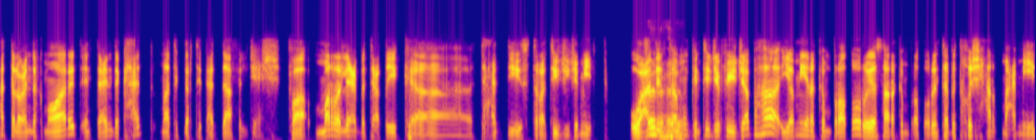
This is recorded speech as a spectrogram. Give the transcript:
حتى لو عندك موارد أنت عندك حد ما تقدر تتعداه في الجيش. فمرة لعبة تعطيك آه، تحدي استراتيجي جميل. وعاد أنت حلو. ممكن تيجي في جبهة يمينك إمبراطور ويسارك إمبراطور. أنت بتخش حرب مع مين؟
